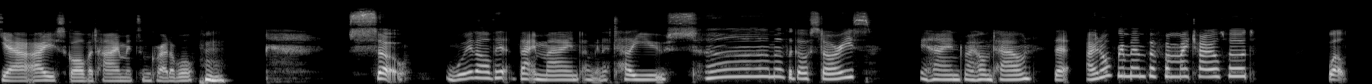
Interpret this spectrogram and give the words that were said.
yeah, I used to go all the time. It's incredible. Hmm. So, with all that that in mind, I'm going to tell you some of the ghost stories behind my hometown that I don't remember from my childhood. Well,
